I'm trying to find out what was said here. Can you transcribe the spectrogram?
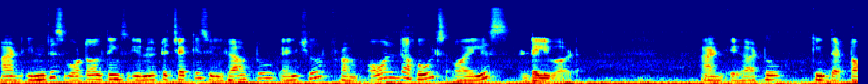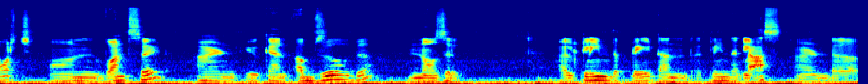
And in this what all things you need to check is you have to ensure from all the holes oil is delivered. And you have to keep the torch on one side and you can observe the nozzle. I'll clean the plate and clean the glass and uh,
